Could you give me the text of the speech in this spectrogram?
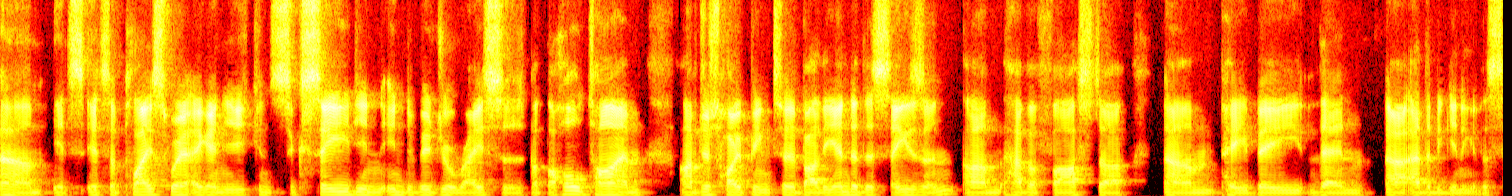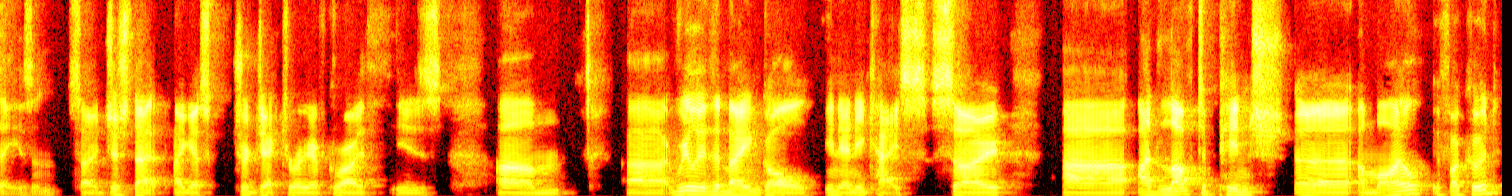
um, it's it's a place where again you can succeed in individual races, but the whole time I'm just hoping to by the end of the season um, have a faster um, PB than uh, at the beginning of the season. So just that I guess trajectory of growth is um, uh, really the main goal in any case. So uh, I'd love to pinch uh, a mile if I could,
